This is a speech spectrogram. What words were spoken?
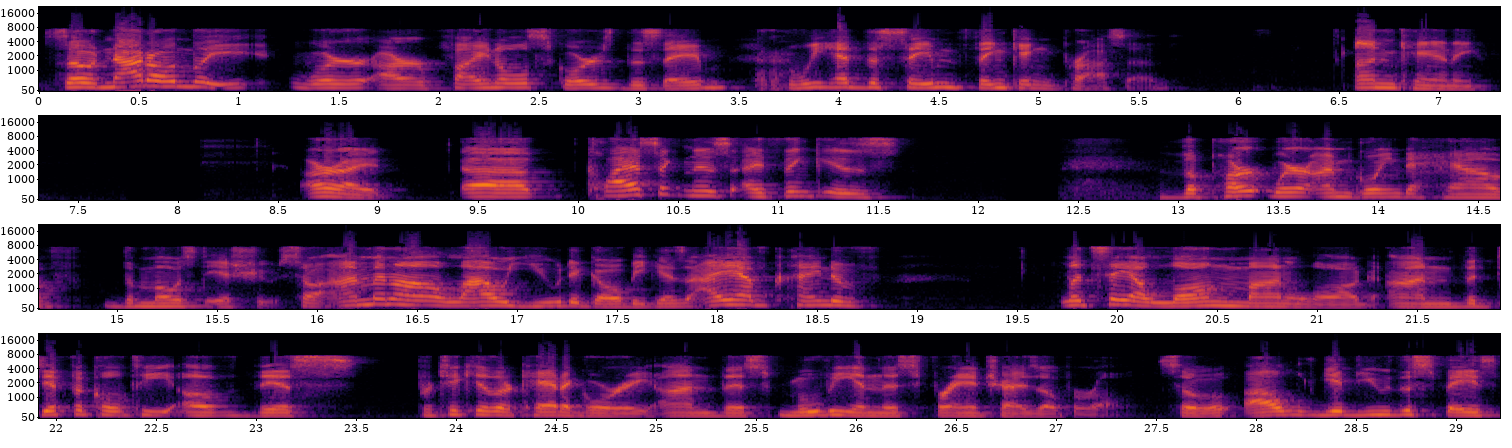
So not only were our final scores the same, but we had the same thinking process. Uncanny. All right. Uh, classicness, I think, is the part where I'm going to have the most issues. So I'm going to allow you to go because I have kind of, let's say, a long monologue on the difficulty of this particular category on this movie and this franchise overall. So I'll give you the space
